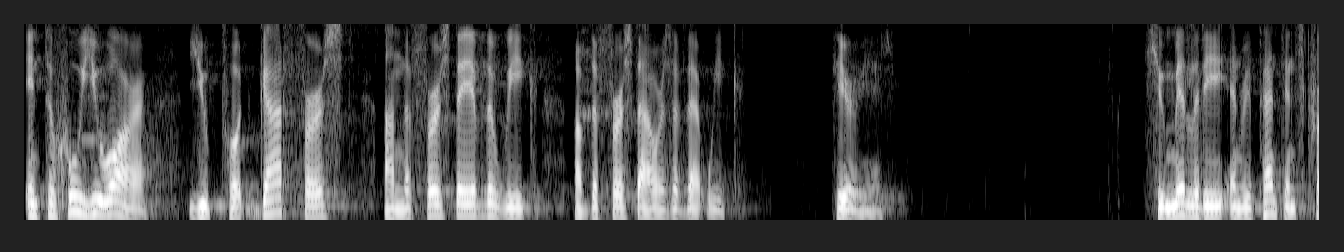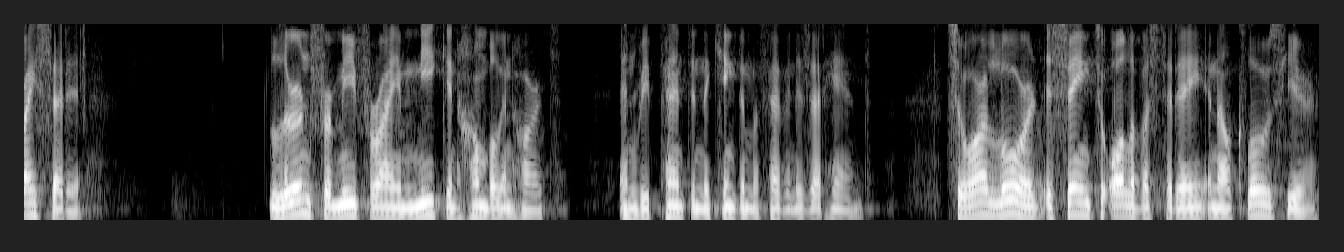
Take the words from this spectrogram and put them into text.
into who you are. You put God first on the first day of the week, of the first hours of that week. Period. Humility and repentance, Christ said it. Learn from me, for I am meek and humble in heart, and repent, and the kingdom of heaven is at hand. So, our Lord is saying to all of us today, and I'll close here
